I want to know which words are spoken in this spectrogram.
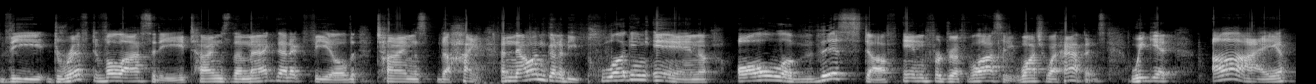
the drift velocity times the magnetic field times the height. And now I'm gonna be plugging in all of this stuff in for drift velocity. Watch what happens. We get I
